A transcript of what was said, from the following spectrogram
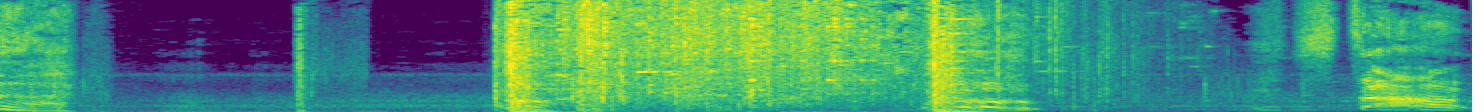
Ah. No! Stop!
